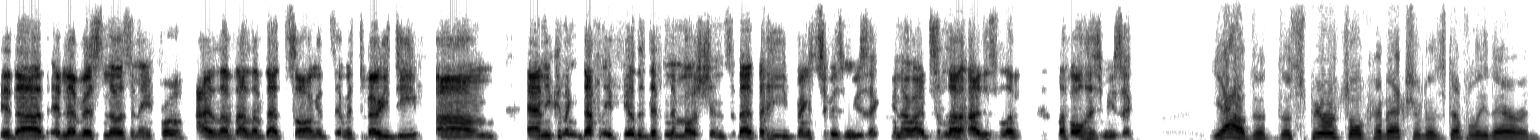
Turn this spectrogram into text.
it uh, it never snows in April. I love I love that song. It's it's very deep. Um, and you can definitely feel the different emotions that, that he brings to his music. You know, I just love I just love love all his music. yeah, the the spiritual connection is definitely there. And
